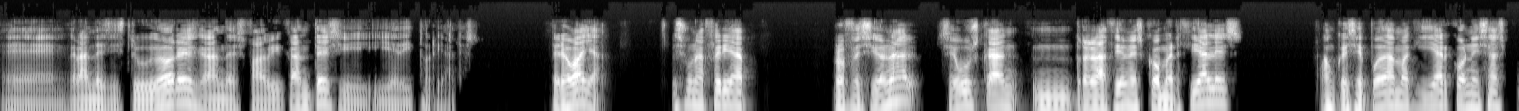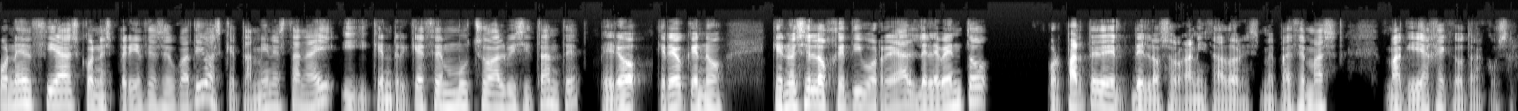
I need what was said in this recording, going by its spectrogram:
eh, grandes distribuidores, grandes fabricantes y, editoriales. Pero vaya, es una feria profesional, se buscan mm, relaciones comerciales, aunque se pueda maquillar con esas ponencias, con experiencias educativas que también están ahí y que enriquecen mucho al visitante, pero creo que no, que no es el objetivo real del evento por parte de, de los organizadores. Me parece más maquillaje que otra cosa.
